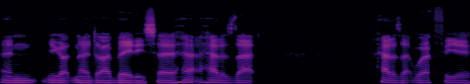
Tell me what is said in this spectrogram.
and you got no diabetes. So how, how does that? How does that work for you?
